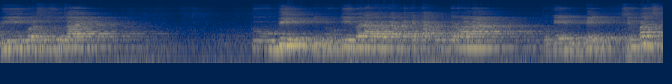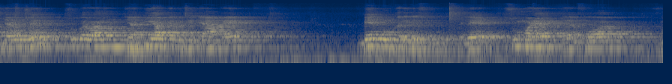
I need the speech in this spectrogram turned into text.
v શું થાય? 2b t બરાબર હવે આપણે કેટલા પુટ કરવાના? તો કે 2 સિમ્પલ સમજાયું છે? શું કરવાનું? જ્યાં t આપેલું છે ત્યાં આપણે શું મળે? Therefore, v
